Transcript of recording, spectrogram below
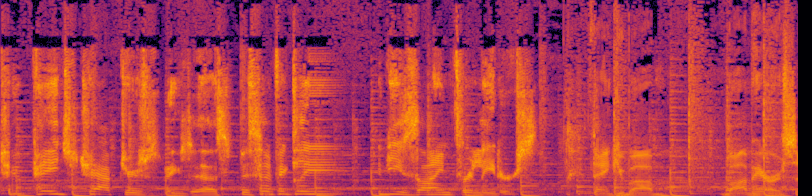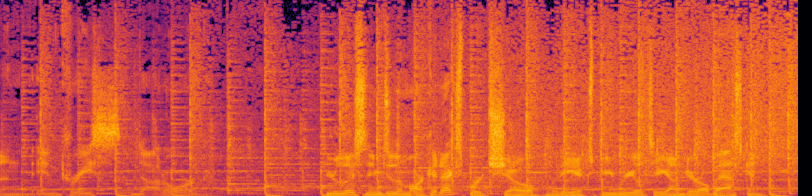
two-page chapters uh, specifically designed for leaders. Thank you, Bob. Bob Harrison, increase.org. You're listening to the Market Expert Show with eXp Realty. I'm Darryl Baskin.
